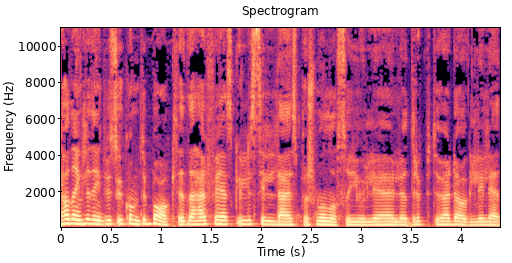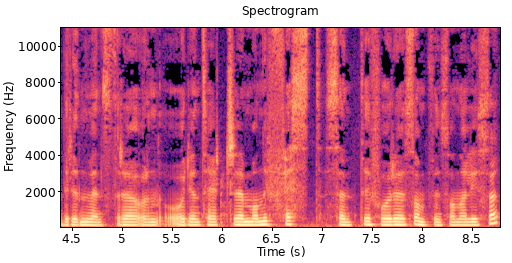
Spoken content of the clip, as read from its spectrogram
Jeg hadde egentlig tenkt vi skulle komme tilbake til dette her, for jeg skulle stille deg spørsmål også, Julie Lødrup. Du er daglig leder i den venstreorienterte Manifest senter for samfunnsanalyse.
